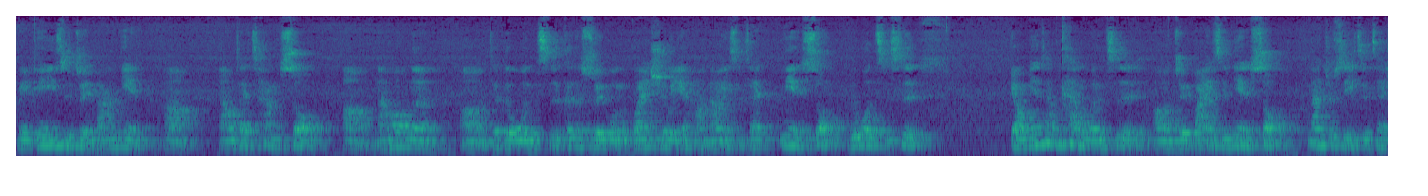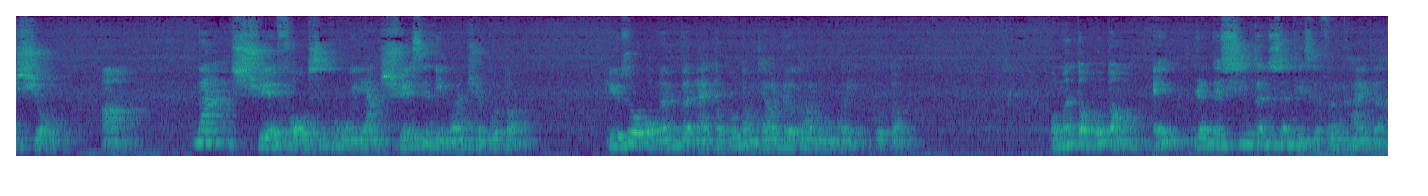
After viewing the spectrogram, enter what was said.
每天一直嘴巴念啊，然后在唱诵啊，然后呢啊这个文字跟着随文观修也好，然后一直在念诵。如果只是表面上看文字啊，嘴巴一直念诵，那就是一直在修啊。那学佛是不一样，学是你完全不懂。比如说，我们本来懂不懂叫六道轮回？不懂。我们懂不懂？哎，人的心跟身体是分开的。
